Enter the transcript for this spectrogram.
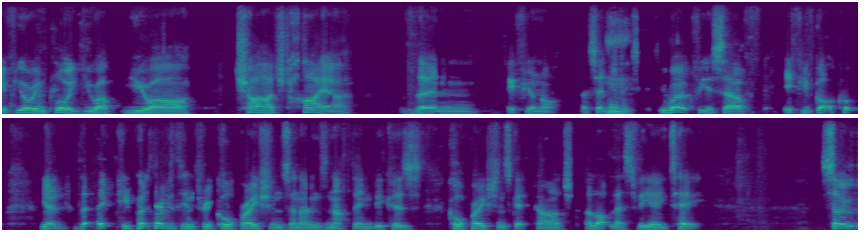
if you're employed, you are you are charged higher than if you're not. Essentially, mm. if you work for yourself, if you've got, a, you know, the, he puts everything through corporations and owns nothing because corporations get charged a lot less VAT. So,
